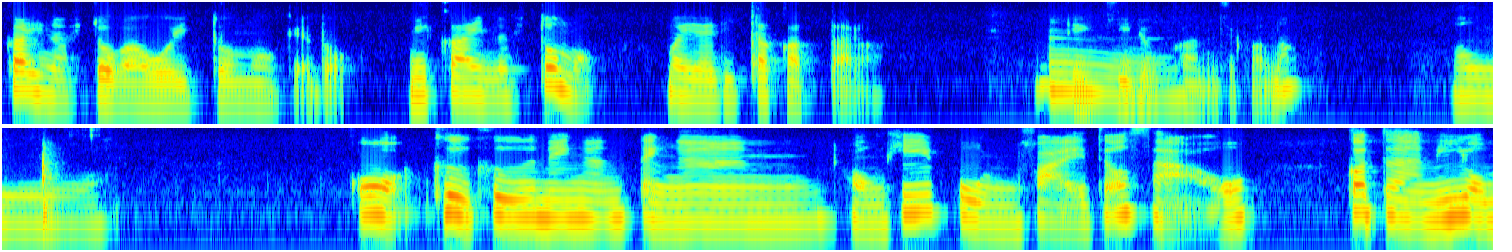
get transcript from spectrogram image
回の人が多いと思うけど2回の人も、まあ、やりたかったらできる感じかな。โอ้ก็คือคือในงานแต่งงานของที่ญี่ปุ่นฝ่ายเจ้าสาว ก็จะนิยม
